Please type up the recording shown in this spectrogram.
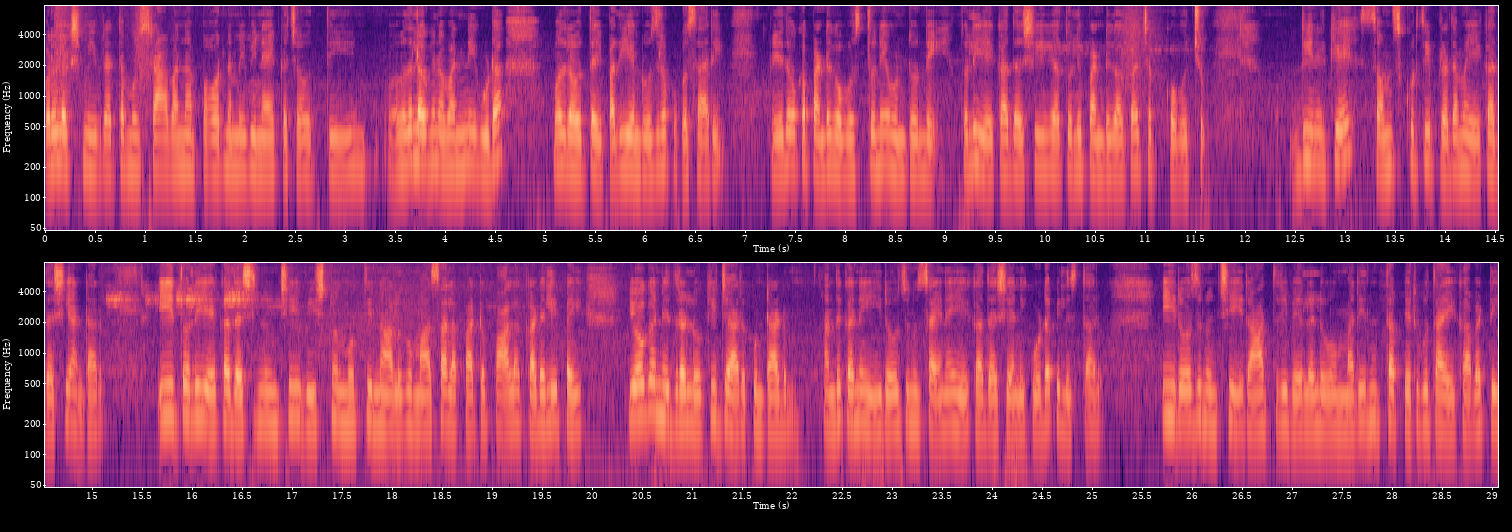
వరలక్ష్మి వ్రతము శ్రావణ పౌర్ణమి వినాయక చవితి మొదలగునవన్నీ కూడా మొదలవుతాయి. పదిహేను రోజులకు ఒకసారి ఏదో ఒక పండుగ వస్తూనే ఉంటుంది. తొలి ఏకాదశిగా తొలి పండుగగా చెప్పుకోవచ్చు. దీనికే సంస్కృతి ప్రథమ ఏకాదశి అంటారు. ఈ తొలి ఏకాదశి నుంచి విష్ణుమూర్తి నాలుగు మాసాల పాటు పాల కడలిపై యోగ నిద్రలోకి జారుకుంటాడు. అందుకని ఈ రోజును సైన ఏకాదశి అని కూడా పిలుస్తారు. ఈ రోజు నుంచి రాత్రి వేళలు మరింత పెరుగుతాయి కాబట్టి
